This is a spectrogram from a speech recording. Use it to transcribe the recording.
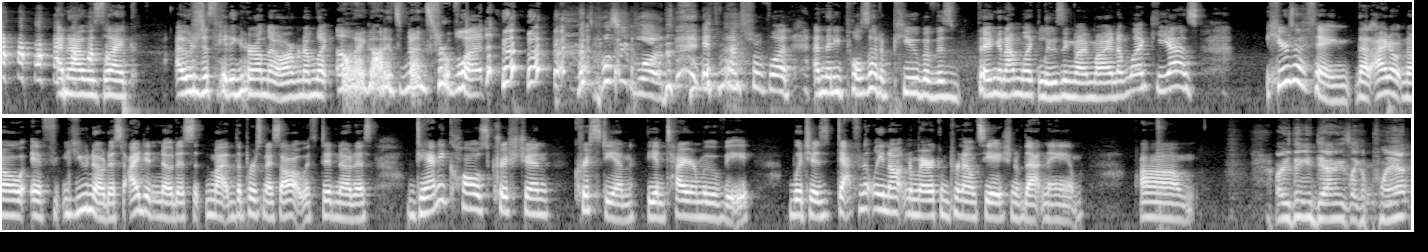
and I was like, I was just hitting her on the arm and I'm like, "Oh my god, it's menstrual blood." it's pussy blood. it's menstrual blood. And then he pulls out a pube of his thing, and I'm like losing my mind. I'm like, yes. Here's a thing that I don't know if you noticed. I didn't notice. My, the person I saw it with did notice. Danny calls Christian Christian the entire movie, which is definitely not an American pronunciation of that name. Um, Are you thinking Danny's like a plant?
